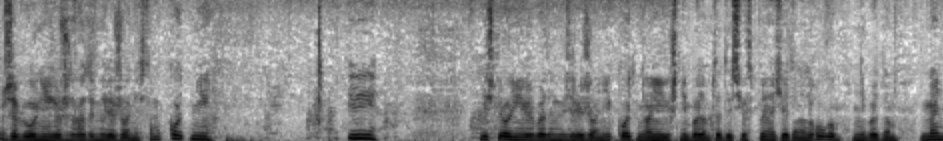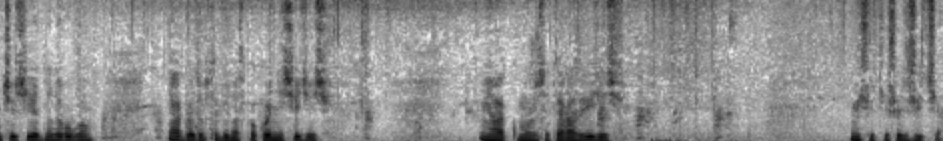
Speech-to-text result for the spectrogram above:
żeby oni już zrozumieli, że oni są kotni i jeśli oni będą wiedzieli, że oni kotni, oni już nie będą wtedy się wspinać jedna na drugą, nie będą męczyć jedna drugą, a będą sobie na spokojnie siedzieć jak możecie teraz widzieć i się cieszyć życia.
